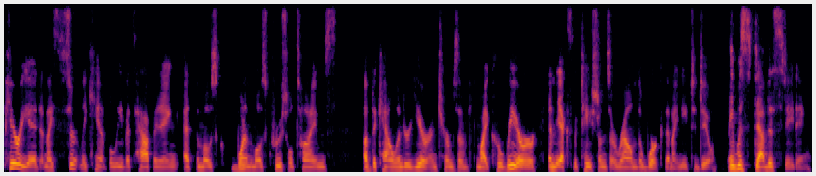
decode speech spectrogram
period. And I certainly can't believe it's happening at the most, one of the most crucial times of the calendar year in terms of my career and the expectations around the work that I need to do. It was devastating.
